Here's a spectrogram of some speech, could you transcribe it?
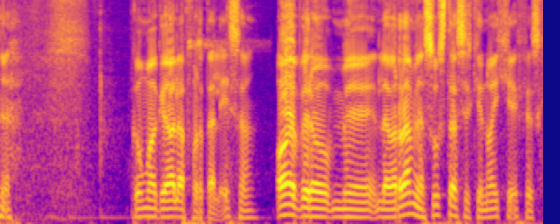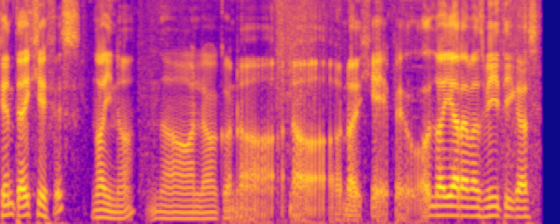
¿Cómo ha quedado la fortaleza? Oye, pero me, la verdad me asusta si es que no hay jefes. Gente, ¿hay jefes? No hay, ¿no? No, loco, no, no, no hay jefes. No hay armas míticas.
